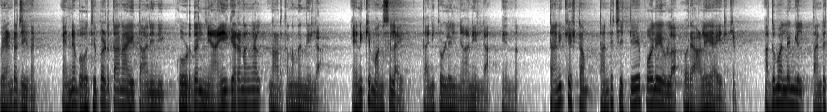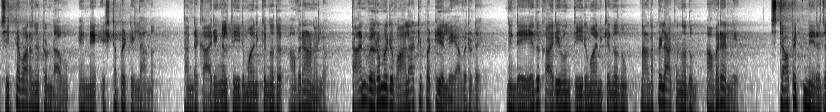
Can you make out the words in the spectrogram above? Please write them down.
വേണ്ട ജീവൻ. എന്നെ ബോധ്യപ്പെടുത്താനായി താനിനി കൂടുതൽ ന്യായീകരണങ്ങൾ നടത്തണമെന്നില്ല. എനിക്ക് മനസ്സിലായി തനിക്കുള്ളിൽ ഞാനില്ല എന്ന്. തനിക്കിഷ്ടം തന്റെ ചിറ്റയെപ്പോലെയുള്ള ഒരാളെയായിരിക്കും അതുമല്ലെങ്കിൽ തന്റെ ചിറ്റ പറഞ്ഞിട്ടുണ്ടാവും എന്നെ ഇഷ്ടപ്പെട്ടില്ല എന്ന് തന്റെ കാര്യങ്ങൾ തീരുമാനിക്കുന്നത് അവരാണല്ലോ. താൻ വെറുമൊരു വാലാട്ടിപ്പട്ടിയല്ലേ അവരുടെ? നിന്റെ ഏതു കാര്യവും തീരുമാനിക്കുന്നതും നടപ്പിലാക്കുന്നതും അവരല്ലേ? Stop it Neeraja.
